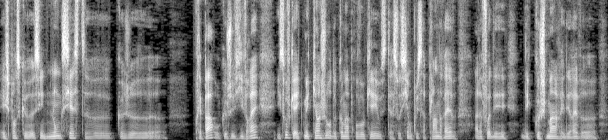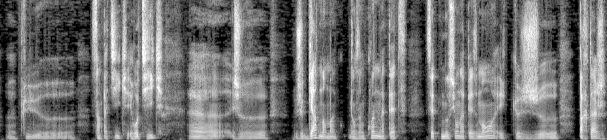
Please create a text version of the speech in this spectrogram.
et je pense que c'est une longue sieste euh, que je prépare ou que je vivrai. Il se trouve qu'avec mes 15 jours de coma provoqué, où c'était associé en plus à plein de rêves, à la fois des, des cauchemars et des rêves euh, euh, plus euh, sympathiques, érotiques, je, je garde dans, ma, dans un coin de ma tête cette notion d'apaisement et que je partage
